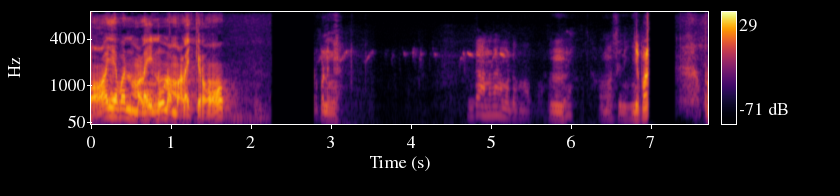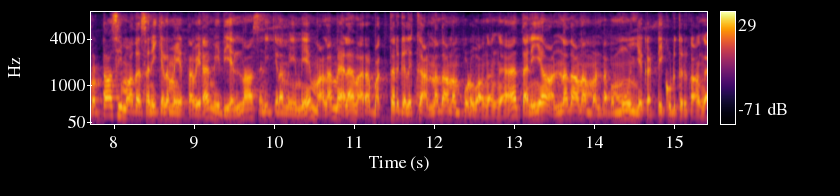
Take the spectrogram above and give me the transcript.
மாயவன் மலைன்னு நம்ம அழைக்கிறோம். பண்ணுங்க. புரட்டாசி மாத சனிக்கிழமையை தவிர மீதி எல்லா சனிக்கிழமையுமே மலை மேலே வர பக்தர்களுக்கு அன்னதானம் போடுவாங்கங்க. தனியாக அன்னதான மண்டபமும் இங்கே கட்டி கொடுத்துருக்காங்க.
